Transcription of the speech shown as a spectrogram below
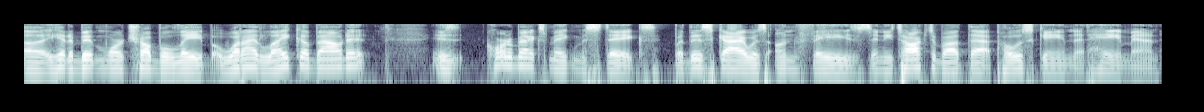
uh, he had a bit more trouble late. But what I like about it is quarterbacks make mistakes, but this guy was unfazed, and he talked about that post game that hey man,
